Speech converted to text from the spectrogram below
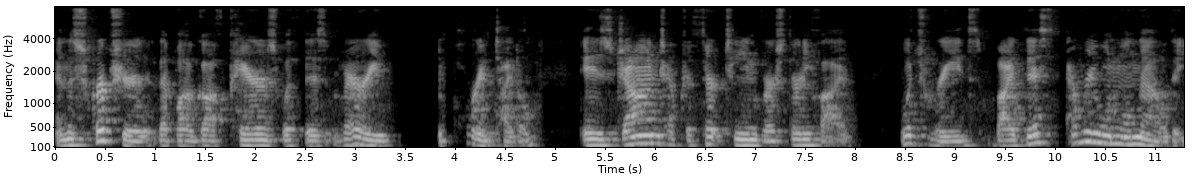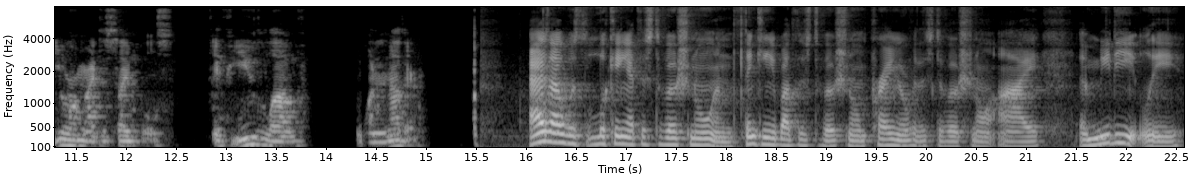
And the scripture that Bob Goff pairs with this very important title is John chapter 13, verse 35, which reads, By this everyone will know that you are my disciples, if you love one another. As I was looking at this devotional and thinking about this devotional and praying over this devotional, I immediately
